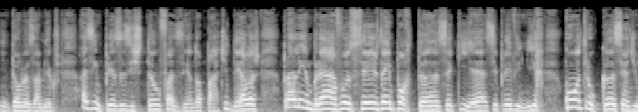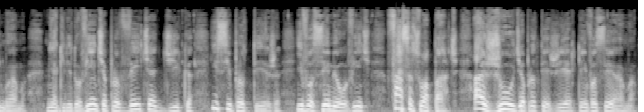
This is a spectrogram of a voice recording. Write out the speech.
Então, meus amigos, as empresas estão fazendo a parte delas para lembrar vocês da importância que é se prevenir contra o câncer de mama. Minha querida ouvinte, aproveite a dica e se proteja. E você, meu ouvinte, faça a sua parte. Ajude a proteger quem você ama.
